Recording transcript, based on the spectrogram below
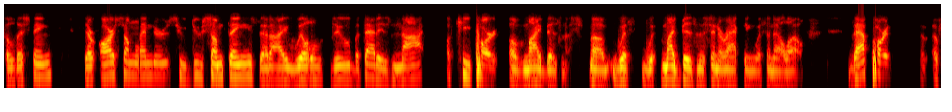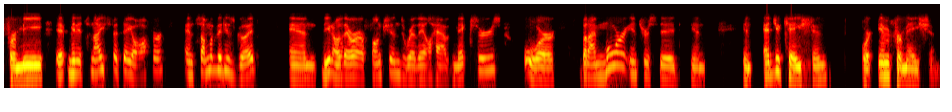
the listing. There are some lenders who do some things that I will do, but that is not a key part of my business, uh, with, with my business interacting with an LO. That part uh, for me, it, I mean, it's nice that they offer, and some of it is good. And, you know, there are functions where they'll have mixers or but I'm more interested in in education or information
